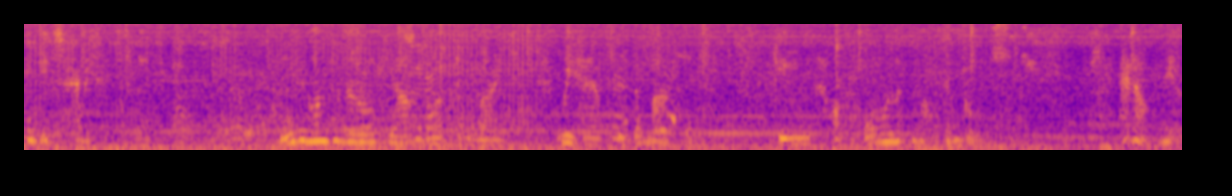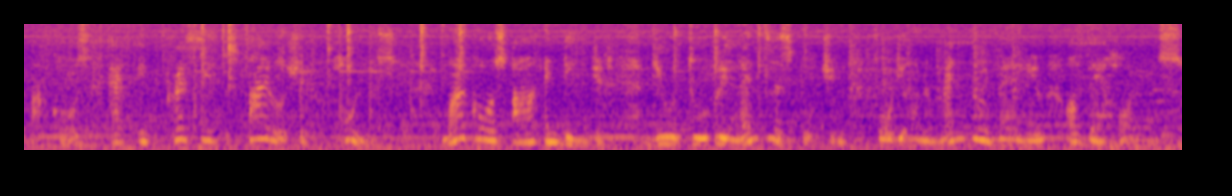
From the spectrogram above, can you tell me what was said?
in its habitat. Moving on to the rocky outcrop to the right, we have the Markhor, king of all mountain goats. Adult male Markhors have impressive spiral-shaped horns. Markhors are endangered due to relentless poaching for the ornamental value of their horns.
